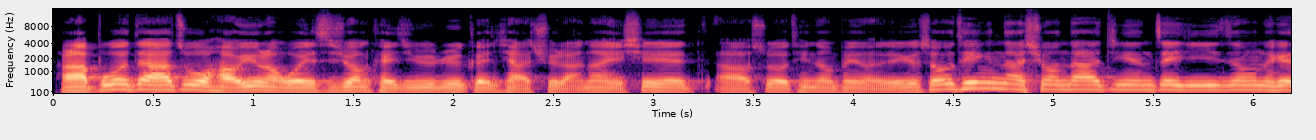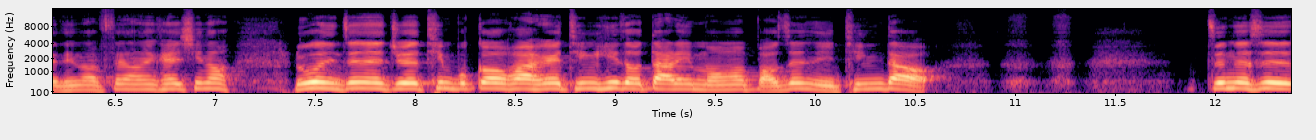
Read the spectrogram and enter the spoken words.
好了，不过大家祝好运了，我也是希望可以继续日更下去了。那也谢谢啊、所有听众朋友的一个收听。那希望大家今天这一集中你可以听到非常的开心哦。如果你真的觉得听不够的话，可以听《h i t 大联盟》哦，保证你听到。真的是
